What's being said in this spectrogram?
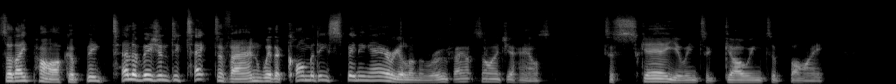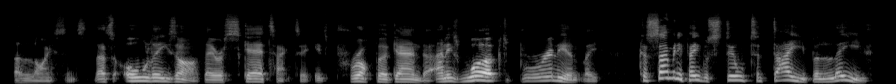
So they park a big television detector van with a comedy spinning aerial on the roof outside your house to scare you into going to buy a license. That's all these are. They're a scare tactic. It's propaganda and it's worked brilliantly because so many people still today believe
